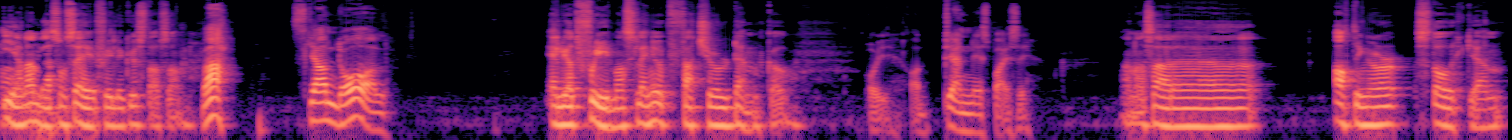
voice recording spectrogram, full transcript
en enda som säger Filip Gustafsson. Va? Skandal! Elliot Friedman slänger upp Thatcher Demko. Oj, ja, den är spicy. Annars är det Attinger, Storken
